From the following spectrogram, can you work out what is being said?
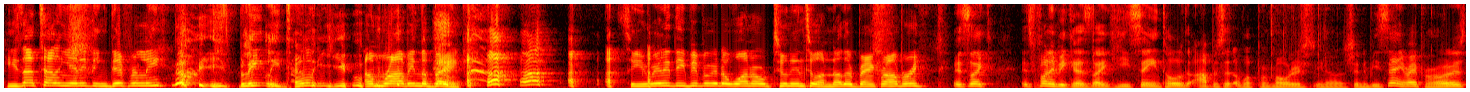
He's not telling you anything differently. no, he's blatantly telling you. I'm robbing the bank. so you really think people are gonna want to tune into another bank robbery? It's like it's funny because like he's saying totally the opposite of what promoters, you know, shouldn't be saying, right? Promoters,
